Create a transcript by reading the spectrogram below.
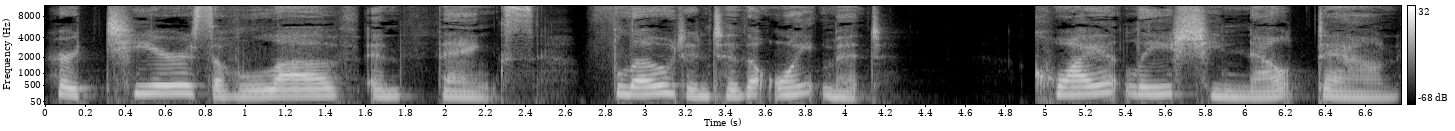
Her tears of love and thanks flowed into the ointment. Quietly, she knelt down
